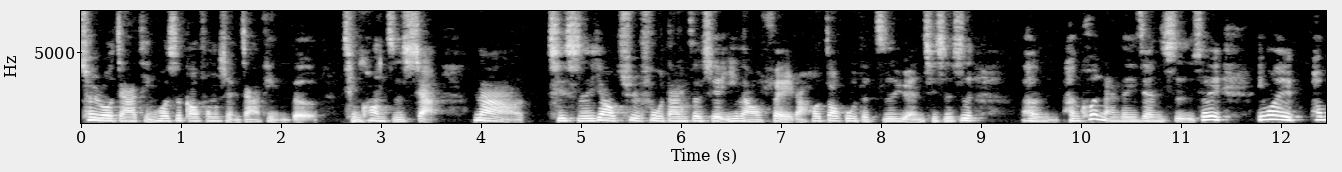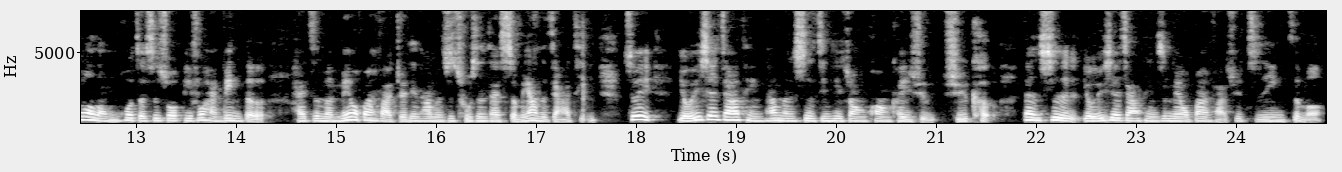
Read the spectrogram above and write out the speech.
脆弱家庭，或者是高风险家庭的情况之下，那其实要去负担这些医疗费，然后照顾的资源，其实是很很困难的一件事。所以，因为泡泡龙或者是说皮肤罕病的孩子们没有办法决定他们是出生在什么样的家庭，所以有一些家庭他们是经济状况可以许许可，但是有一些家庭是没有办法去支应这么。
